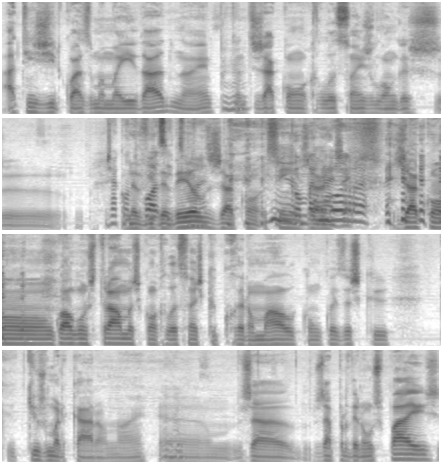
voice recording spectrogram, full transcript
a atingir quase uma meia-idade, não é? Portanto, já com relações longas uh, Já com na vida não é? deles, já com, sim, Com já, já com, com alguns traumas, com relações que correram mal, com coisas que, que, que os marcaram, não é? Uhum. Um, já, já perderam os pais,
